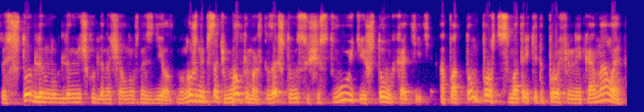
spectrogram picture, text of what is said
То есть, что для, ну, для новичку для начала нужно сделать? Ну, нужно написать welcome, рассказать, что вы существуете и что вы хотите. А потом просто смотреть какие-то профильные каналы,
